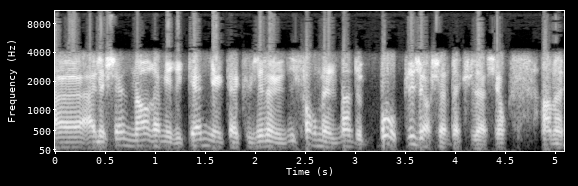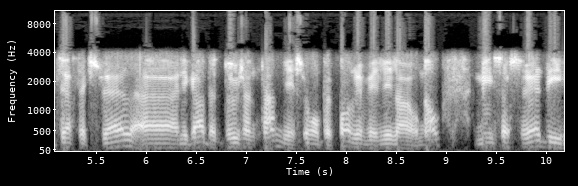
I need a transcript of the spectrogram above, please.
à l'échelle nord-américaine. Il a été accusé lundi formellement de plusieurs chefs d'accusation en matière sexuelle à l'égard de deux jeunes femmes. Bien sûr, on ne peut pas révéler leur nom, mais ce seraient des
